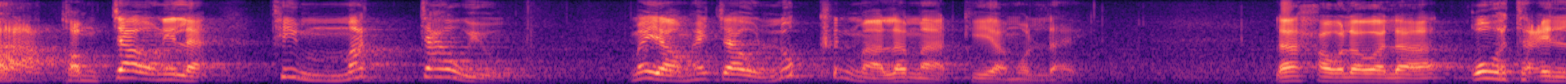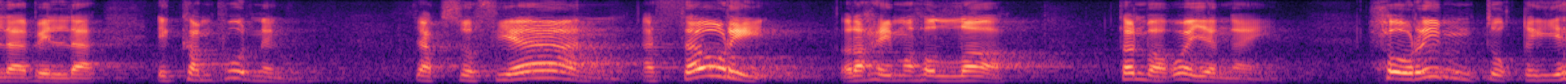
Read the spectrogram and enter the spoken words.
บาปของเจ้านี่แหละ ที่มัดเจ้าอยู่ ไม่ยอมให้เจ้าลุกขึ้นมาละหมาดقيام الليل لا حول ولا قوة إلا بالله อีกคำพูดหนึ่ง จากซุฟยานอัลซารีรหิมะฮุลลอฮ์ท่านบอกว่ายังไงฮุริมตุกิย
